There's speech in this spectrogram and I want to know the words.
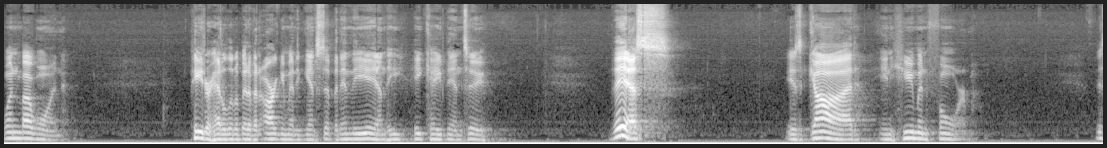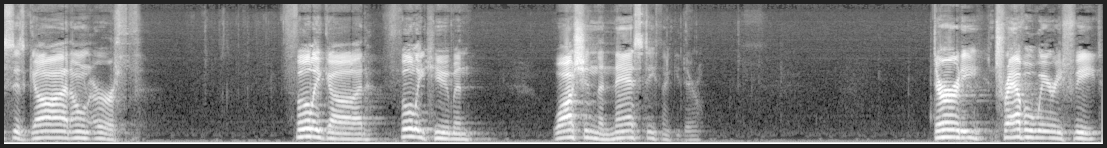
One by one. Peter had a little bit of an argument against it, but in the end, he, he caved in too. This is God in human form. This is God on earth. Fully God, fully human, washing the nasty, thank you, Daryl, dirty, travel weary feet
